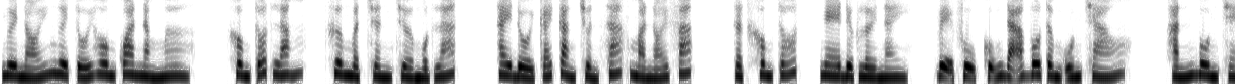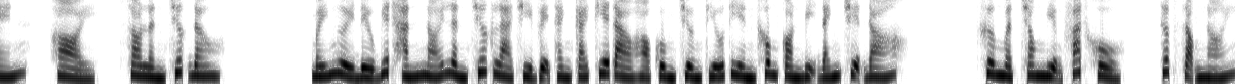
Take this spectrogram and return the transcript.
Người nói người tối hôm qua nằm mơ, không tốt lắm, Khương Mật Trần chờ một lát, Thay đổi cái càng chuẩn xác mà nói pháp, thật không tốt, nghe được lời này, vệ phụ cũng đã vô tâm uống cháo. Hắn buông chén, hỏi, so lần trước đâu? Mấy người đều biết hắn nói lần trước là chỉ vệ thành cái kia tào họ cùng trường thiếu tiền không còn bị đánh chuyện đó. Khương mật trong miệng phát khổ, thấp giọng nói,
